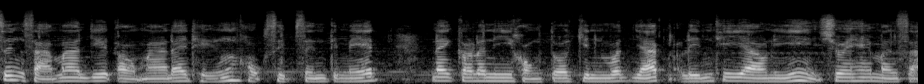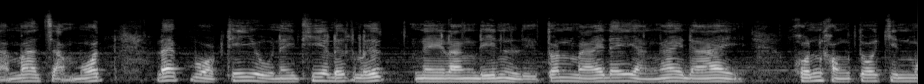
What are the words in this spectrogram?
ซึ่งสามารถยืดออกมาได้ถึง 60 เซนติเมตร ในกรณีของตัวกินมดยักษ์ ลิ้นที่ยาวนี้ช่วยให้มันสามารถจับมด และปวกที่อยู่ในที่ลึกๆ ในรังดินหรือต้นไม้ได้อย่างง่ายดายขนของตัวกินม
